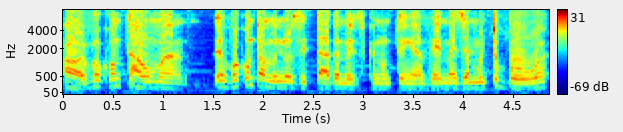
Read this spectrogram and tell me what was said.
Ó, eu vou contar uma. Eu vou contar uma inusitada mesmo que não tem a ver, mas é muito boa.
